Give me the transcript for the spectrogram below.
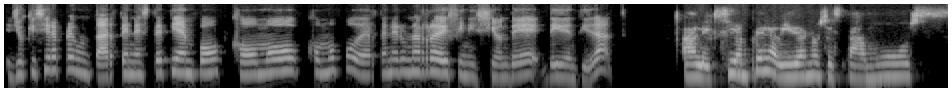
Yo quisiera preguntarte en este tiempo, ¿cómo, cómo poder tener una redefinición de, de identidad? Alex, siempre en la vida nos estamos,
